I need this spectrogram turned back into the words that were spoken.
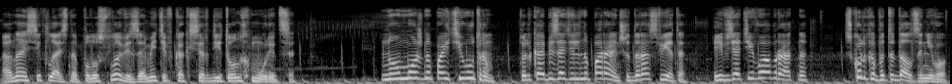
Она осеклась на полуслове, заметив, как сердито он хмурится – но можно пойти утром, только обязательно пораньше, до рассвета, и взять его обратно. Сколько бы ты дал за него?»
